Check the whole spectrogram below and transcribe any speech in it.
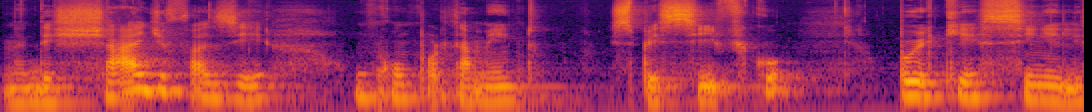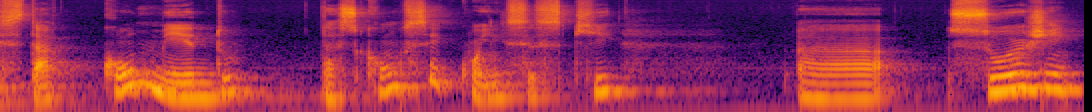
né, deixar de fazer um comportamento específico, porque sim, ele está com medo das consequências que uh, surgem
